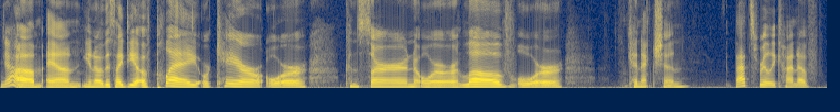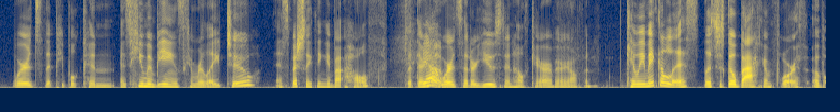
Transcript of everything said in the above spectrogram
Yeah. Um and you know this idea of play or care or concern or love or connection that's really kind of words that people can as human beings can relate to especially thinking about health but they're Yeah. not words that are used in healthcare very often can we make a list let's just go back and forth of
